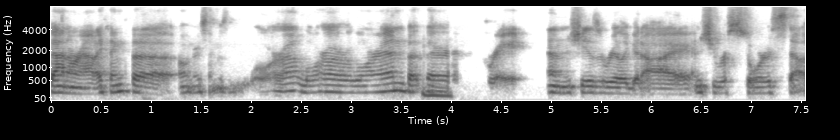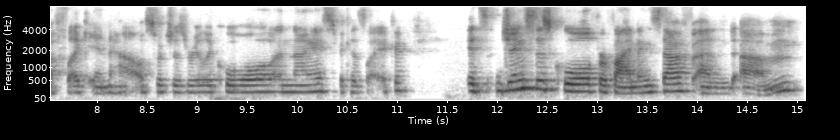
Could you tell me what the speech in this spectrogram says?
been around. I think the owner's name is Laura, Laura or Lauren, but they're mm-hmm. great and she has a really good eye and she restores stuff like in house which is really cool and nice because like it's jinxed is cool for finding stuff and um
